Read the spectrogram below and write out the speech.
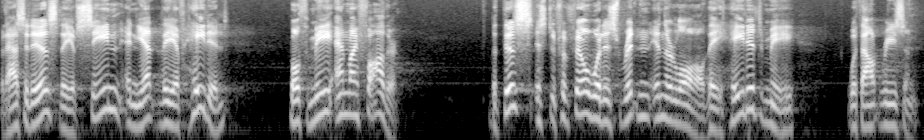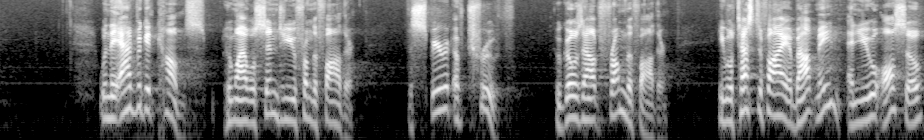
But as it is, they have seen and yet they have hated both me and my Father. But this is to fulfill what is written in their law. They hated me without reason. When the advocate comes, whom I will send to you from the Father, the Spirit of truth, who goes out from the Father, he will testify about me, and you also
